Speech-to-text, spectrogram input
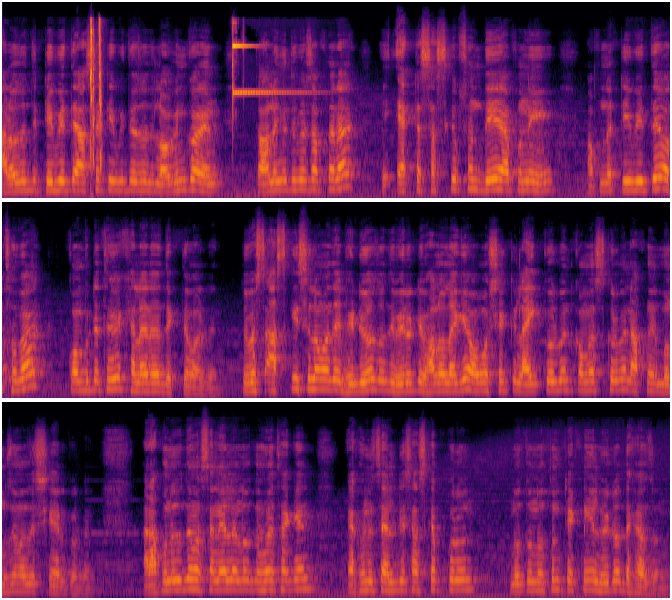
আরও যদি টিভিতে আসে টিভিতে যদি লগ ইন করেন তাহলে কিন্তু বেশ আপনারা একটা সাবস্ক্রিপশন দিয়ে আপনি আপনার টিভিতে অথবা কম্পিউটার থেকে খেলাটা দেখতে পারবেন। তো বেশ, আজকেই ছিল আমাদের ভিডিও যদি ভিডিওটি ভালো লাগে, অবশ্যই একটি লাইক করবেন কমেন্টস করবেন, আপনার বন্ধুদের মাঝে শেয়ার করবেন। আর আপনি যদি আমার চ্যানেলে নতুন হয়ে থাকেন, এখনই চ্যানেলটি সাবস্ক্রাইব করুন। নতুন নতুন টেকনিক্যাল ভিডিও দেখার জন্য।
